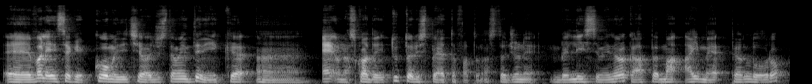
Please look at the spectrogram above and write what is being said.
Eh, Valencia che, come diceva giustamente Nick, eh, è una squadra di tutto rispetto, ha fatto una stagione bellissima in Eurocup, ma ahimè per loro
